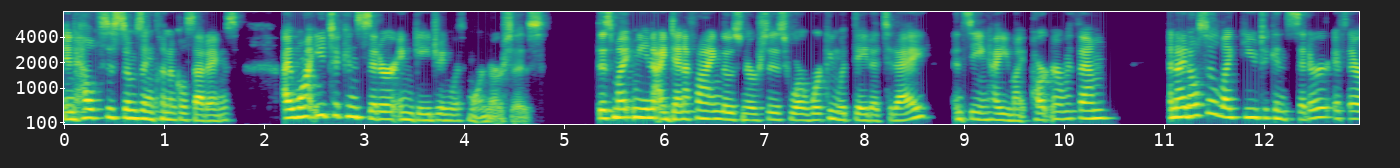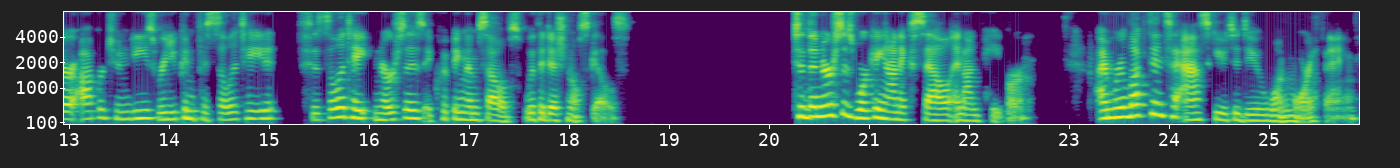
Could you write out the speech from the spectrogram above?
in health systems and clinical settings, I want you to consider engaging with more nurses. This might mean identifying those nurses who are working with data today and seeing how you might partner with them. And I'd also like you to consider if there are opportunities where you can facilitate, facilitate nurses equipping themselves with additional skills. To the nurses working on Excel and on paper, I'm reluctant to ask you to do one more thing.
